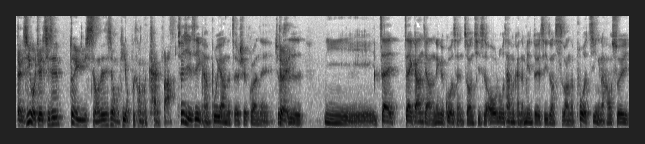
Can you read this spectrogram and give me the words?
对，所以我觉得其实对于死亡这件事，我们可以有不同的看法。这其实是一个很不一样的哲学观呢，就是。你在在刚刚讲的那个过程中，其实欧陆他们可能面对的是一种死亡的迫近，然后所以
